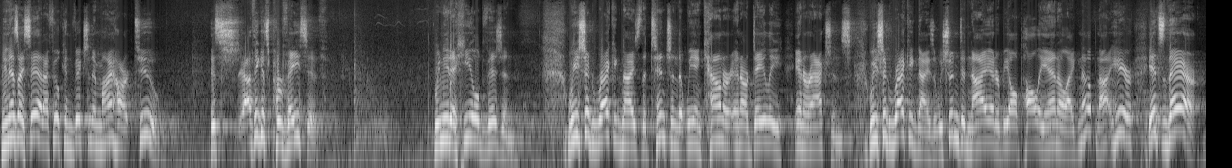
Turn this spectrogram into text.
I mean, as I said, I feel conviction in my heart too. It's, I think it's pervasive. We need a healed vision. We should recognize the tension that we encounter in our daily interactions. We should recognize it. We shouldn't deny it or be all Pollyanna like, nope, not here. It's there.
